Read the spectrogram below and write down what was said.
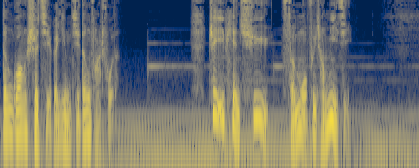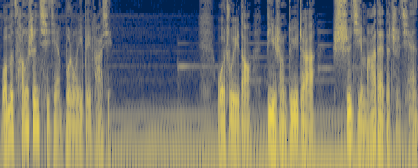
灯光是几个应急灯发出的。这一片区域坟墓非常密集，我们藏身期间不容易被发现。我注意到地上堆着十几麻袋的纸钱，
